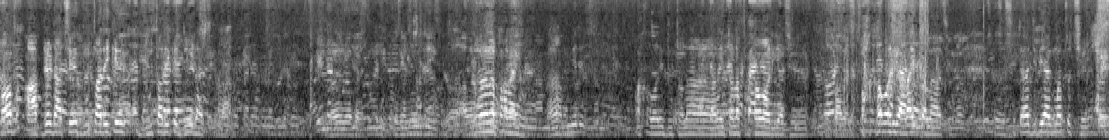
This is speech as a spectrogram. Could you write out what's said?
সব আপডেট আছে দু তারিখে দু তারিখে ডেট আছে। না না পাবেন। পাকা বাড়ি দুতলা আড়াইতলা পাকা বাড়ি আছে। পাকা বাড়ি আড়াইতলা আছে। সেটা যদি একমাত্র ছেড়ে দেয়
